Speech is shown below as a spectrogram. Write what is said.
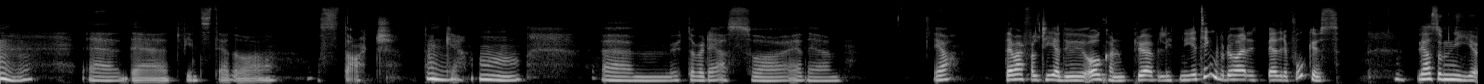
Mhm. Eh, det er et fint sted å, å starte, tenker jeg. Mm. Um, utover det så er det Ja. Det er i hvert fall tida du òg kan prøve litt nye ting, for du har et bedre fokus. Ja, som nye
